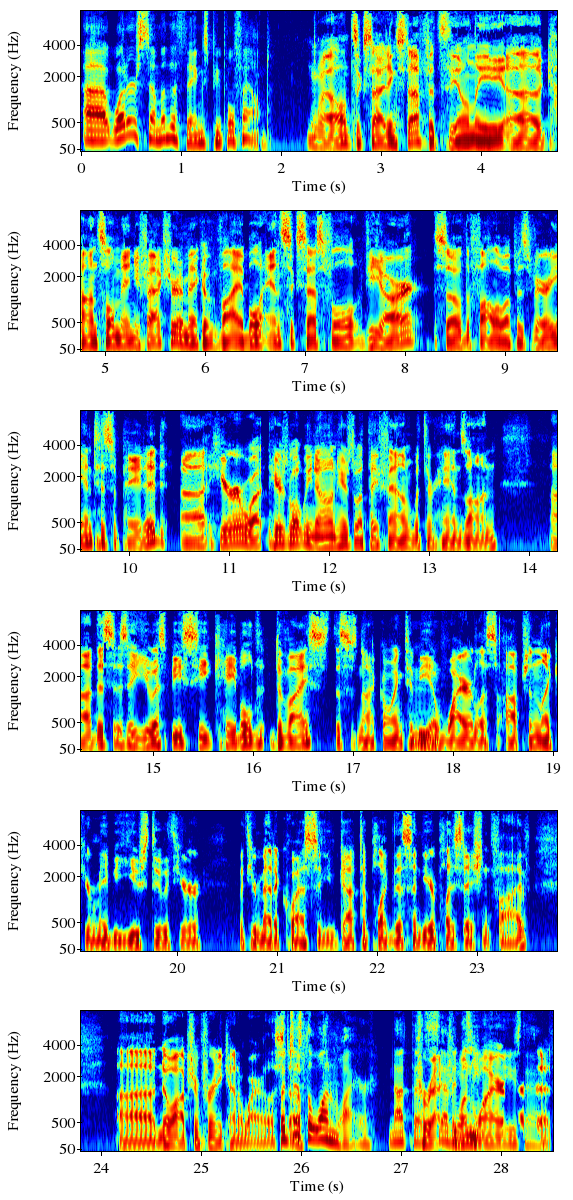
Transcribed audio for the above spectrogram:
uh, what are some of the things people found? Well, it's exciting stuff. It's the only uh, console manufacturer to make a viable and successful VR. So the follow up is very anticipated. Uh, here are what here's what we know, and here's what they found with their hands on. Uh, this is a USB C cabled device. This is not going to be a wireless option like you're maybe used to with your with your Meta Quest. So you've got to plug this into your PlayStation Five. Uh, no option for any kind of wireless. But stuff. just the one wire, not the correct 17 one wire. they used That's have. it.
